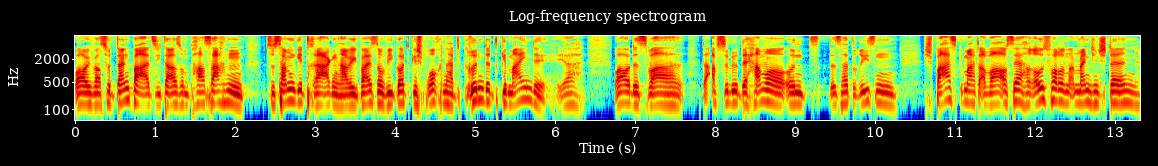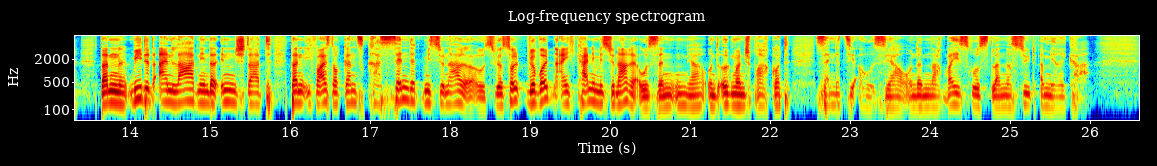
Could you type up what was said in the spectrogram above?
wow, ich war so dankbar, als ich da so ein paar Sachen zusammengetragen habe. Ich weiß noch, wie Gott gesprochen hat, gründet Gemeinde. Ja, wow, das war der absolute Hammer und das hat riesen Spaß gemacht, aber war auch sehr herausfordernd an manchen Stellen. Dann mietet einen Laden in der Innenstadt. Dann, ich weiß noch ganz krass, sendet Missionare aus. Wir, sollten, wir wollten eigentlich keine Missionare aussenden, ja, und irgendwann sprach Gott, sendet sie aus, ja, und dann nach Weißrussland, nach Südamerika.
